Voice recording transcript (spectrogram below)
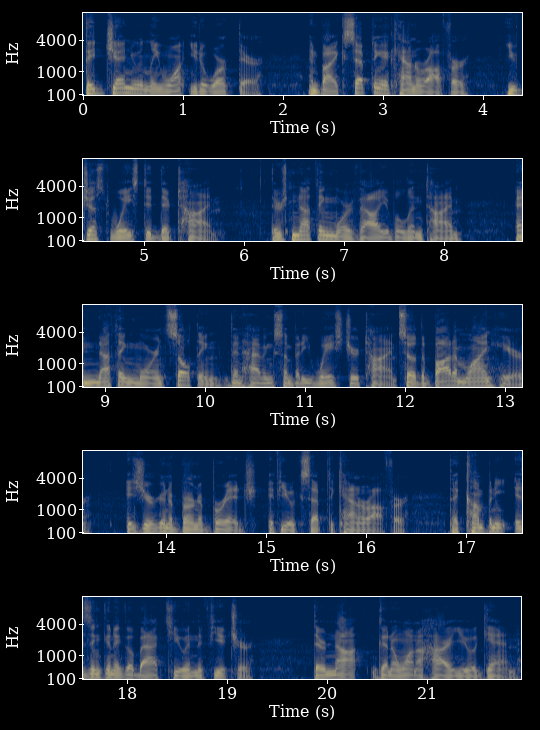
They genuinely want you to work there. And by accepting a counteroffer, you've just wasted their time. There's nothing more valuable than time, and nothing more insulting than having somebody waste your time. So the bottom line here is you're going to burn a bridge if you accept a counteroffer. That company isn't going to go back to you in the future. They're not going to want to hire you again.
